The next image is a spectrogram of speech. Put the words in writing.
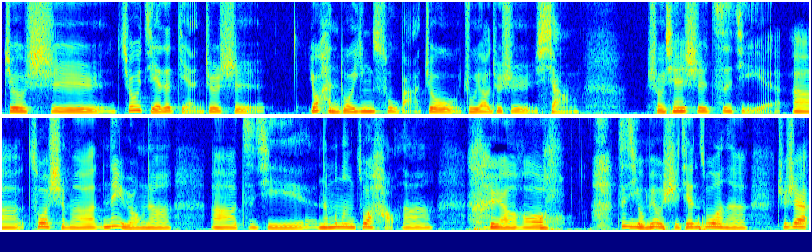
就是纠结的点就是有很多因素吧，就主要就是想，首先是自己呃做什么内容呢？啊，自己能不能做好呢？然后自己有没有时间做呢？就是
